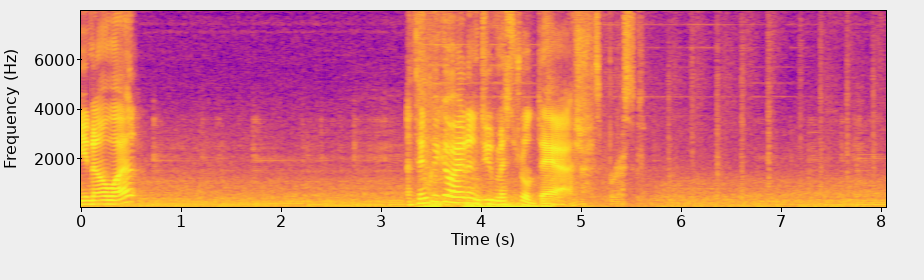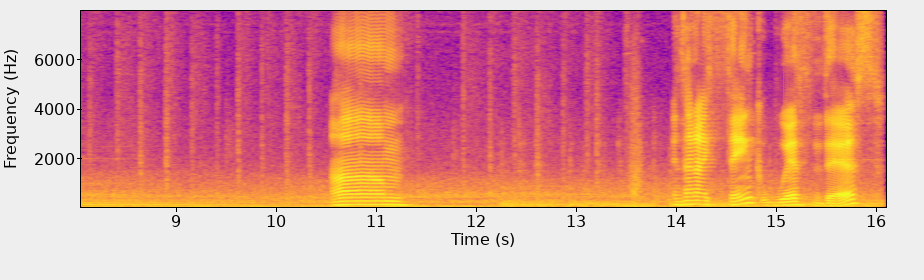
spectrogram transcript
You know what? I think we go ahead and do Mistral Dash. Um. And then I think with this,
